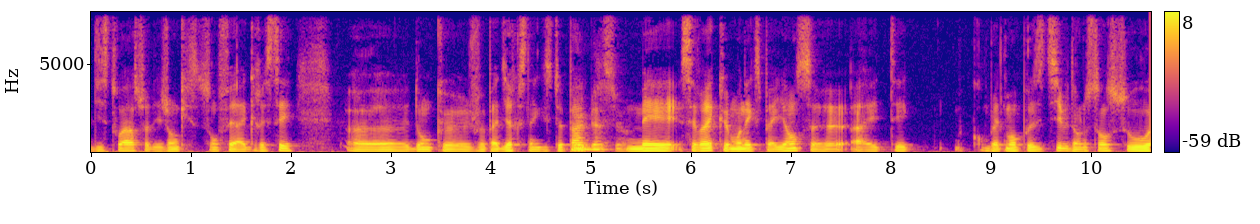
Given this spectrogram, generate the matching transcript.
d'histoires sur des gens qui se sont fait agresser. donc, je veux pas dire que ça n'existe pas. bien sûr. Mais c'est vrai que mon expérience a été complètement positive dans le sens où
